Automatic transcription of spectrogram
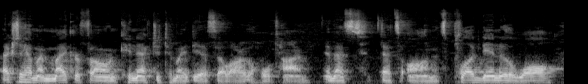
I actually have my microphone connected to my DSLR the whole time, and that's that's on. It's plugged into the wall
